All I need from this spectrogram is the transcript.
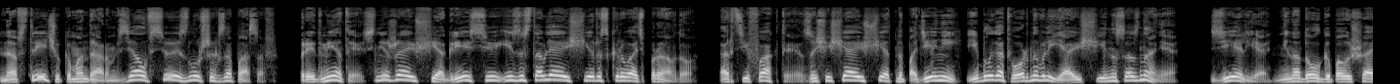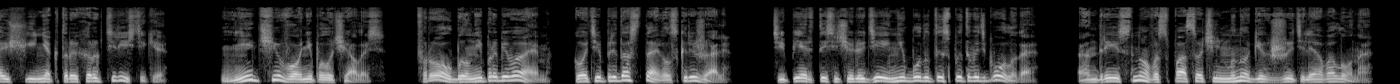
Навстречу командарм взял все из лучших запасов. Предметы, снижающие агрессию и заставляющие раскрывать правду. Артефакты, защищающие от нападений и благотворно влияющие на сознание. Зелья, ненадолго повышающие некоторые характеристики. Ничего не получалось. Фрол был непробиваем, хоть и предоставил скрижаль. Теперь тысячи людей не будут испытывать голода. Андрей снова спас очень многих жителей Авалона.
